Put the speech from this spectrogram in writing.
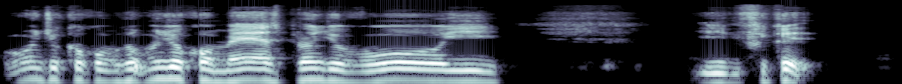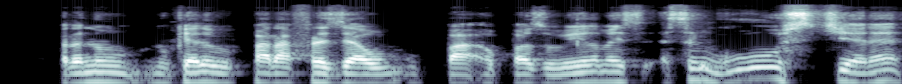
Onde eu, onde eu começo, para onde eu vou? E, e fica. Para não, não quero parafrasear o, o Pazuello, mas essa angústia, né?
